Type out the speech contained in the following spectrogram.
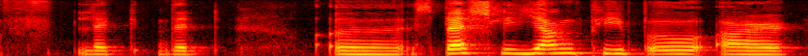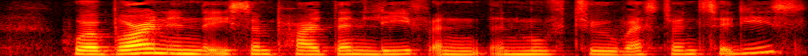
f- like that uh, especially young people are who are born in the eastern part then leave and, and move to western cities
